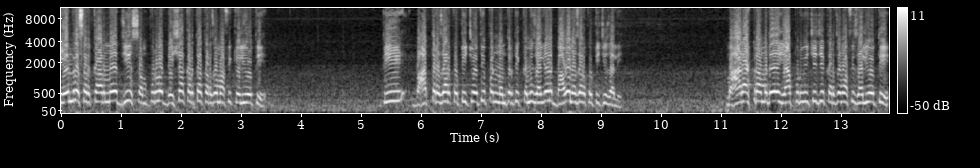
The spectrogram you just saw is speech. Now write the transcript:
केंद्र सरकारनं जी संपूर्ण देशाकरता कर्जमाफी केली होती ती बहात्तर हजार कोटीची होती पण नंतर ती कमी झाली आणि बावन्न हजार कोटीची झाली. महाराष्ट्रामध्ये यापूर्वीची जी कर्जमाफी झाली होती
